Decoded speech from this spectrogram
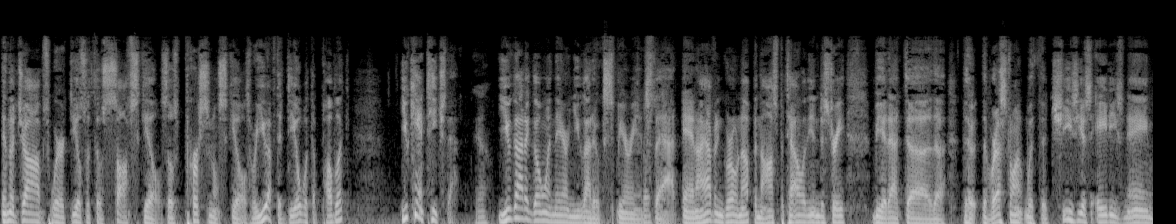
in the jobs where it deals with those soft skills, those personal skills, where you have to deal with the public, you can't teach that. Yeah. You got to go in there and you got to experience that. And I haven't grown up in the hospitality industry, be it at uh, the, the the restaurant with the cheesiest '80s name,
